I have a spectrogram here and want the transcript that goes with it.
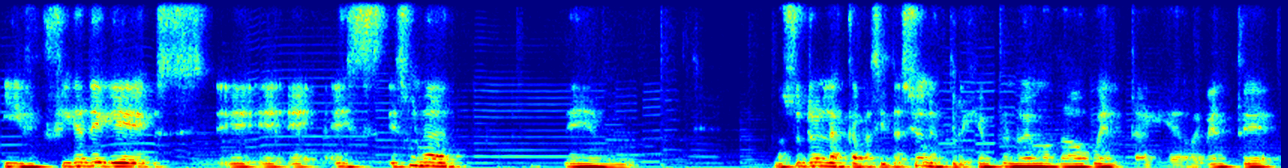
Y fíjate que es, eh, eh, es, es una Em, nosotros en las capacitaciones, por ejemplo, nos hemos dado cuenta que de repente,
